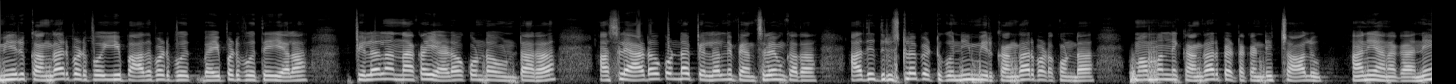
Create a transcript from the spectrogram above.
మీరు కంగారు పడిపోయి బాధపడిపో భయపడిపోతే ఎలా? పిల్లలు అన్నాక ఏడవకుండా ఉంటారా? అసలు ఏడవకుండా పిల్లల్ని పెంచలేము కదా. అది దృష్టిలో పెట్టుకుని మీరు కంగారు పడకుండా మమ్మల్ని కంగారు పెట్టకండి చాలు అని అనగానే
